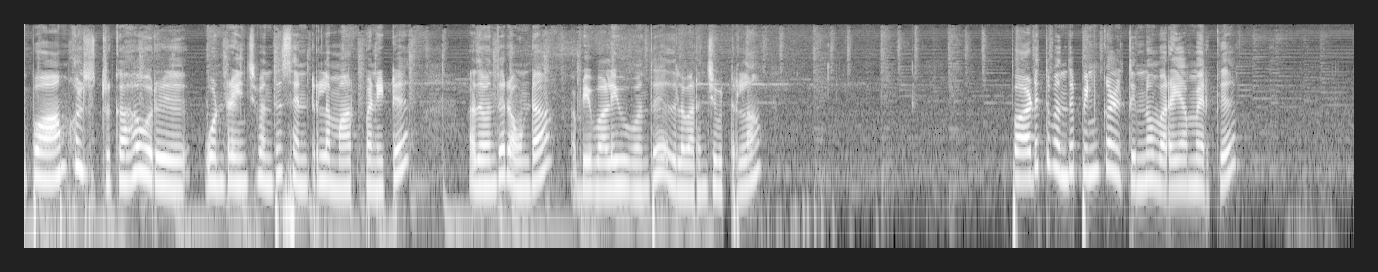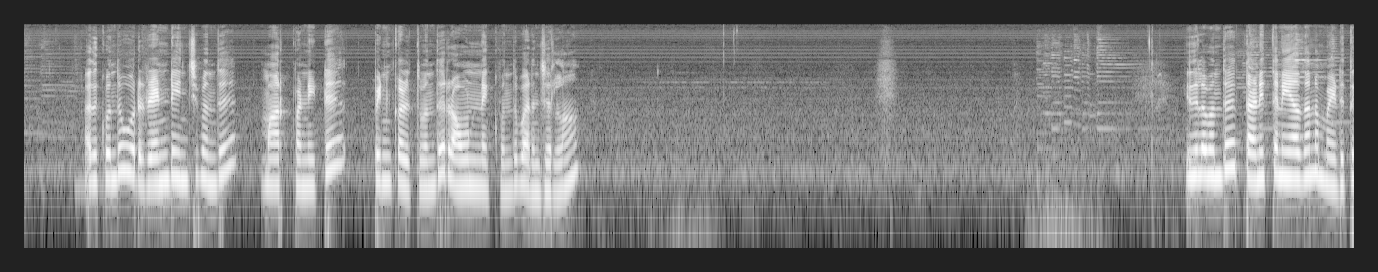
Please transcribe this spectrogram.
இப்போது ஆம் ஹோல் சுற்றுக்காக ஒரு ஒன்றரை இன்ச் வந்து சென்டரில் மார்க் பண்ணிவிட்டு அதை வந்து ரவுண்டாக அப்படியே வளைவு வந்து அதில் வரைஞ்சி விட்டுடலாம். இப்போ அடுத்து வந்து பின்கழுத்து இன்னும் வரையாமல் இருக்குது அதுக்கு வந்து ஒரு ரெண்டு இன்ச் வந்து மார்க் பண்ணிவிட்டு பின்கழுத்து வந்து ரவுண்ட் நெக் வந்து வரைஞ்சிடலாம். இதில் வந்து தனித்தனியாக தான் நம்ம எடுத்து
